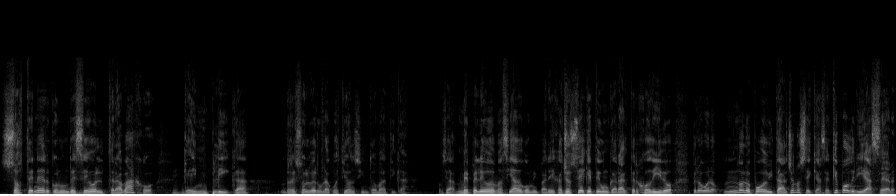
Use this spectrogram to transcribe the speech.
sostener con un deseo el trabajo que implica resolver una cuestión sintomática. O sea, me peleo demasiado con mi pareja. Yo sé que tengo un carácter jodido, pero bueno, no lo puedo evitar. Yo no sé qué hacer. ¿Qué podría hacer?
